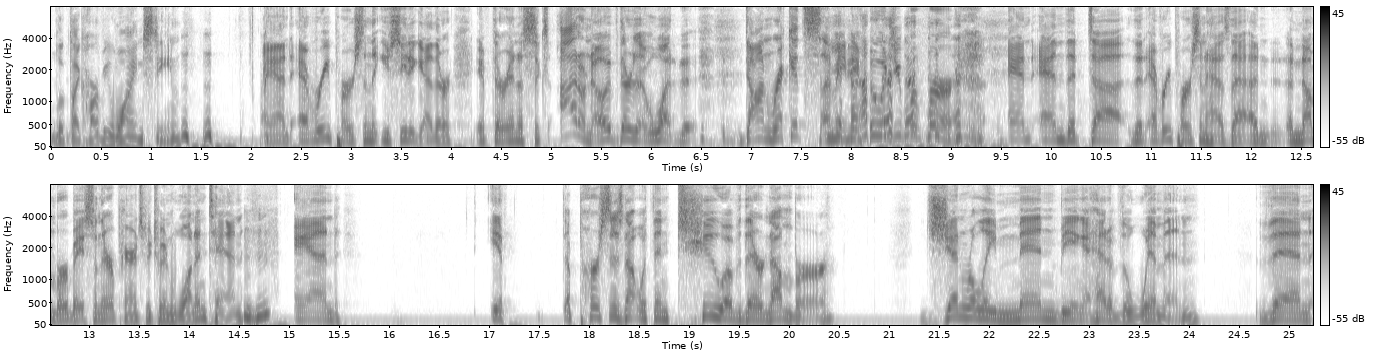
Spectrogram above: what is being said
looked like Harvey Weinstein. And every person that you see together, if they're in a six, I don't know if there's a, what Don Ricketts. I mean, who would you prefer? And and that uh, that every person has that a, a number based on their appearance between one and 10 and if the person is not within two of their number, generally men being ahead of the women, then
